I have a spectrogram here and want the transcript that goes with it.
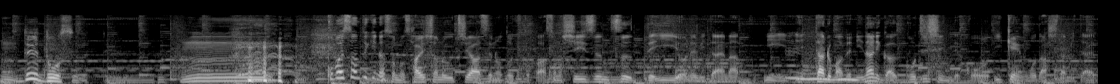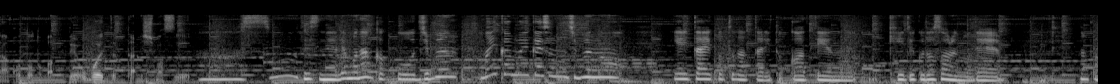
うんでどうするっていう。うーん小林さん的にはその最初の打ち合わせの時とかそのシーズン2っていいよねみたいなに至るまでに何かご自身でこう意見を出したみたいなこととかって覚えてたりします？あーそうですね。でもなんかこう自分毎回毎回その自分のやりたいことだったりとかっていうのを聞いてくださるのでなんか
